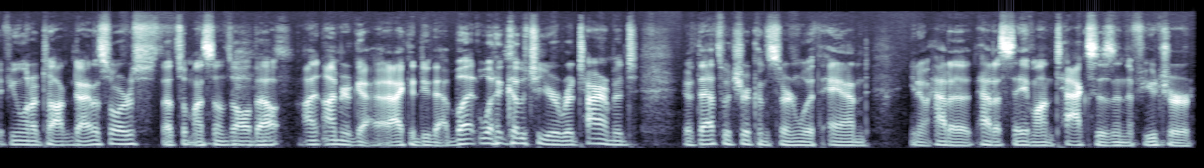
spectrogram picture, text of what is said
if you want to talk dinosaurs, that's what my son's all about. I, am your guy. I can do that. But when it comes to your retirement, if that's what you're concerned with, and you know how to how to save on taxes in the future,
